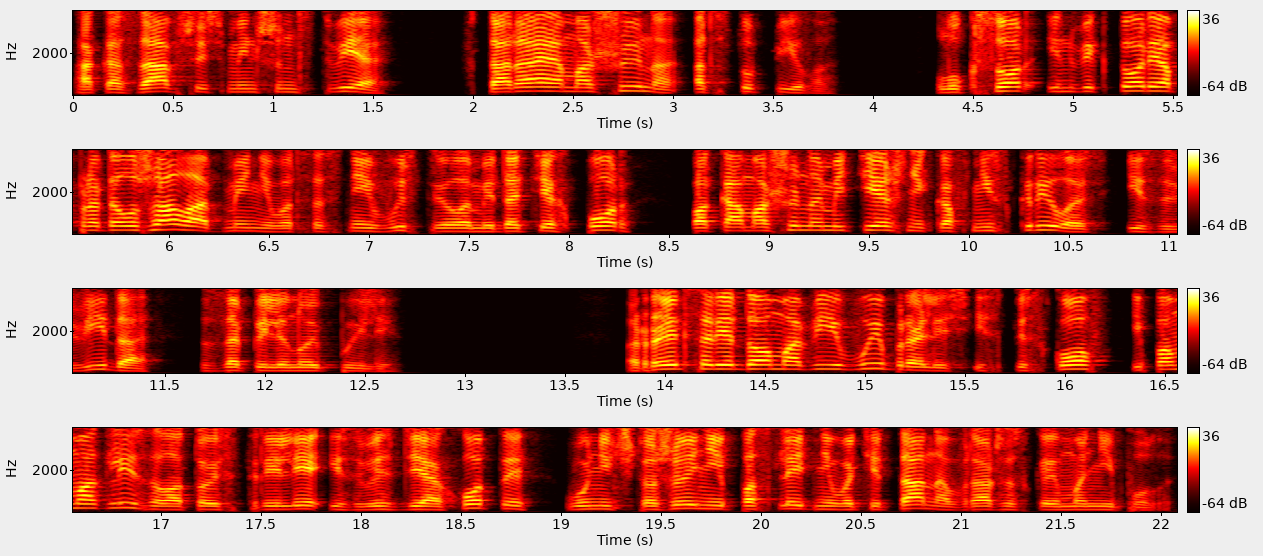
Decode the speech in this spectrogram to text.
Оказавшись в меньшинстве, вторая машина отступила. Луксор Инвиктория продолжала обмениваться с ней выстрелами до тех пор, пока машина мятежников не скрылась из вида за пеленой пыли. Рыцари дома Ви выбрались из песков и помогли Золотой Стреле и Звезде Охоты в уничтожении последнего титана вражеской манипулы.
